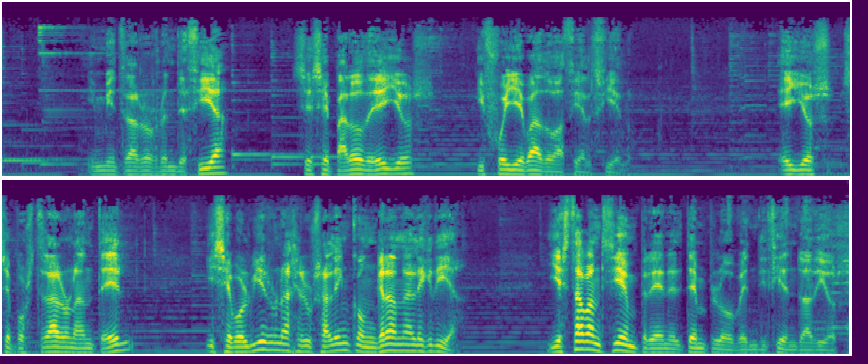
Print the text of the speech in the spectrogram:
Y mientras los bendecía, se separó de ellos y fue llevado hacia el cielo. Ellos se postraron ante él y se volvieron a Jerusalén con gran alegría y estaban siempre en el templo bendiciendo a Dios.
